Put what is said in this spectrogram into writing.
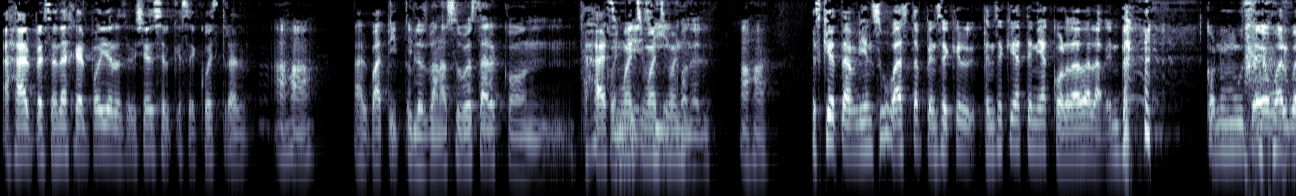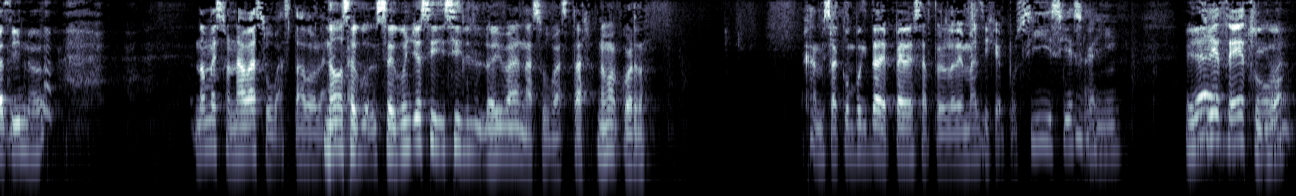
Ajá, el personaje del pollo de la televisión es el que secuestra al, Ajá. al batito. Y los van a subastar con... Ajá, con Simón, Simón, Simón. Con el... Ajá. Es que también subasta pensé que pensé que ya tenía acordada la venta. con un museo o algo así, ¿no? No me sonaba subastado la No, según yo sí, sí lo iban a subastar. No me acuerdo. Ja, Me sacó un poquito de pedo esa, pero lo demás dije, pues sí, sí es ahí. Mira, Sí es eso. chingón.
